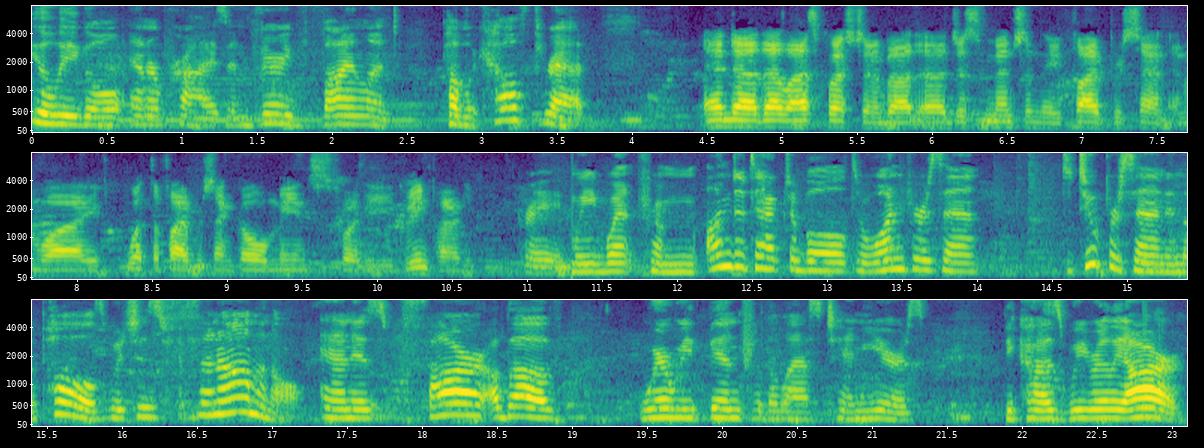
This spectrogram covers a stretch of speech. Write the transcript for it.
illegal enterprise and very violent public health threat. And uh, that last question about uh, just mention the five percent and why what the five percent goal means for the Green Party. Great. We went from undetectable to 1% to 2% in the polls, which is phenomenal and is far above where we've been for the last 10 years because we really are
